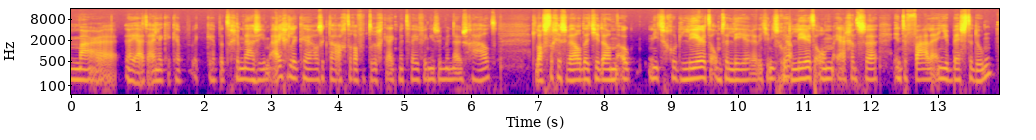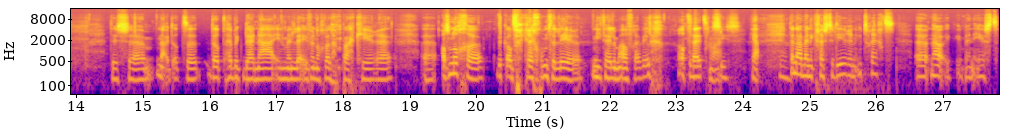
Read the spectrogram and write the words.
Maar nou ja, uiteindelijk, ik heb, ik heb het gymnasium eigenlijk, als ik daar achteraf op terugkijk, met twee vingers in mijn neus gehaald. Het lastig is wel dat je dan ook niet zo goed leert om te leren. Dat je niet zo goed leert om ergens in te falen en je best te doen. Dus uh, nou, dat, uh, dat heb ik daarna in mijn leven nog wel een paar keer uh, alsnog de kans gekregen om te leren. Niet helemaal vrijwillig, altijd. Ja, precies. Maar, ja. ja. Daarna ben ik gaan studeren in Utrecht. nou, ik, ben eerst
